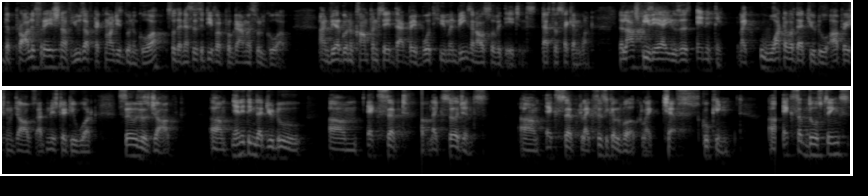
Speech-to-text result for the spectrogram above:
the proliferation of use of technology is going to go up, so the necessity for programmers will go up. And we are going to compensate that by both human beings and also with agents. That's the second one. The last piece, AI uses anything, like whatever that you do, operational jobs, administrative work, services job, um, anything that you do, um, except like surgeons, um, except like physical work, like chefs, cooking, uh, except those things,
